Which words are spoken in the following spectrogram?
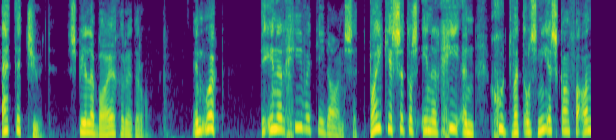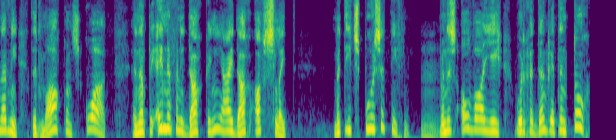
attitude speel 'n baie groot rol. En ook die energie wat jy daarin sit. Baie keer sit ons energie in goed wat ons nie eens kan verander nie. Dit maak ons kwaad. En op die einde van die dag kan jy daai dag afsluit met iets positief nie. Mm. Want dis alwaar jy oor gedink het en tog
